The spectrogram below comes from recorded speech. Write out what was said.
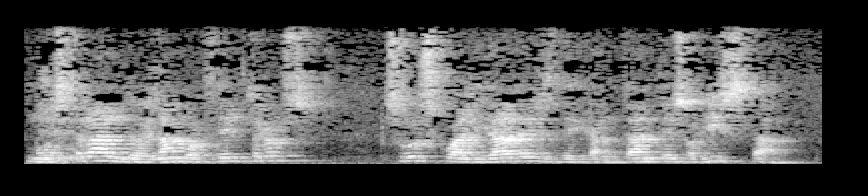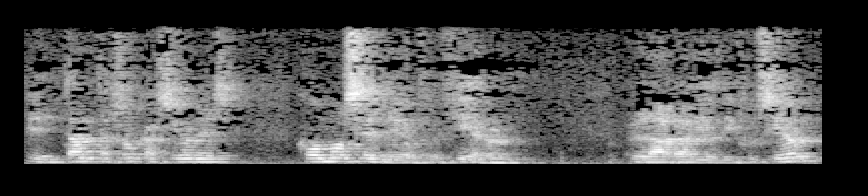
mostrando en ambos centros sus cualidades de cantante solista en tantas ocasiones como se le ofrecieron. La radiodifusión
